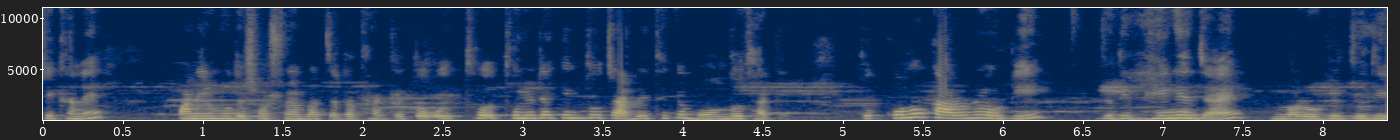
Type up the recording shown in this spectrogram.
সেখানে পানির মধ্যে সবসময় বাচ্চাটা থাকে, তো ওই থলিটা কিন্তু চারদিক থেকে বন্ধ থাকে। তো কোনো কারণে ওটি যদি ভেঙে যায় রোগীর যদি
